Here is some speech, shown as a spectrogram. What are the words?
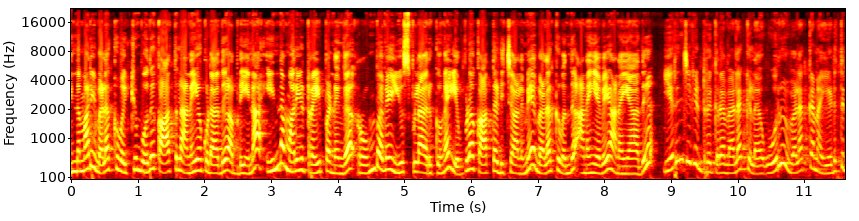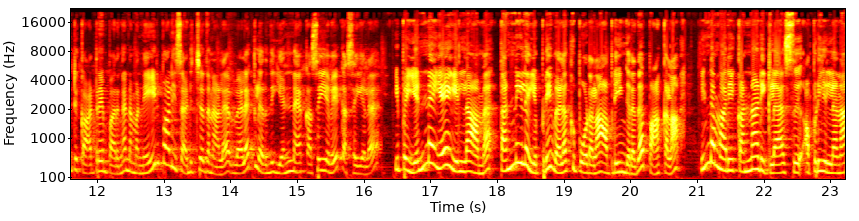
இந்த மாதிரி விளக்கு வைக்கும்போது காற்றுல அணையக்கூடாது அப்படின்னா இந்த மாதிரி ட்ரை பண்ணுங்கள் ரொம்பவே யூஸ்ஃபுல்லாக இருக்குங்க. எவ்வளோ காற்றடிச்சாலுமே விளக்கு வந்து அணையவே அணையாது. எரிஞ்சுக்கிட்டு இருக்கிற விளக்குல ஒரு விளக்கை நான் எடுத்துகிட்டு காட்டுறேன் பாருங்கள் நம்ம நெயில் பாலிஷ் அடித்ததுனால விளக்குலேருந்து எண்ணெய் கசையவே கசையலை. இப்போ எண்ணெயே இல்லாமல் தண்ணியில் எப்படி விளக்கு போடலாம் அப்படிங்கிறத பார்க்கலாம். இந்த மாதிரி கண்ணாடி கிளாஸு அப்படி இல்லைன்னா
